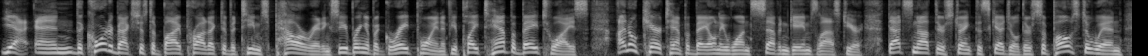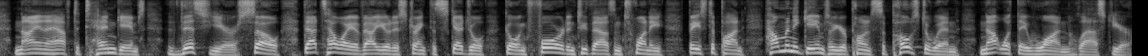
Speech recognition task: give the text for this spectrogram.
Yeah, and the quarterback's just a byproduct of a team's power rating. So you bring up a great point. If you play Tampa Bay twice, I don't care Tampa Bay only won seven games last year. That's not their strength of schedule. They're supposed to win nine and a half to 10 games this year. So that's how I evaluate a strength of schedule going forward in 2020 based upon how many games are your opponents supposed to win, not what they won last year.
